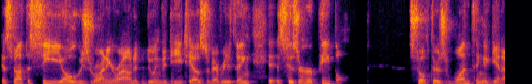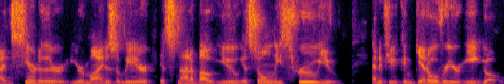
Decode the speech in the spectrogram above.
It's not the CEO who's running around and doing the details of everything. It's his or her people. So if there's one thing again I'd sear into their, your mind as a leader, it's not about you, it's only through you. And if you can get over your ego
